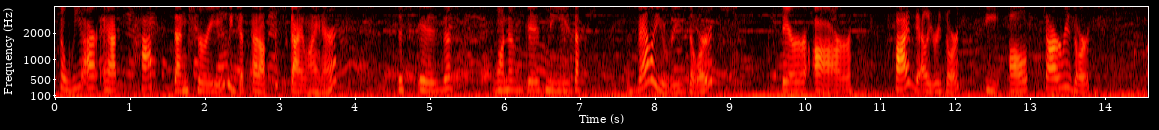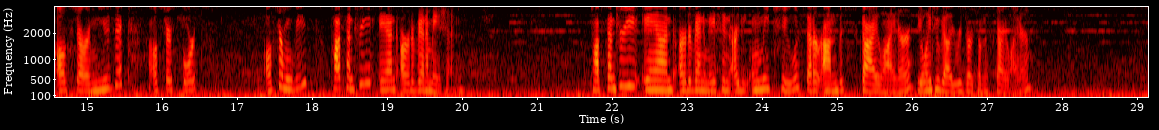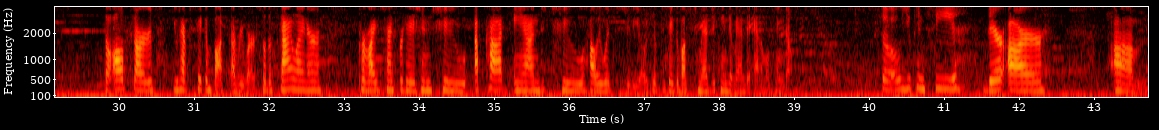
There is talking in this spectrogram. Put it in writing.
So we are at Pop Century. We just got off the Skyliner. This is one of Disney's value resorts. There are five value resorts, the All-Star Resorts, All-Star Music, All-Star Sports, All-Star Movies, Pop Century, and Art of Animation. Pop Century and Art of Animation are the only two that are on the Skyliner, the only two value resorts on the Skyliner. The All-Stars, you have to take a bus everywhere. So the Skyliner provides transportation to Epcot and to Hollywood Studios. You have to take a bus to Magic Kingdom and to Animal Kingdom. So you can see there are um,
